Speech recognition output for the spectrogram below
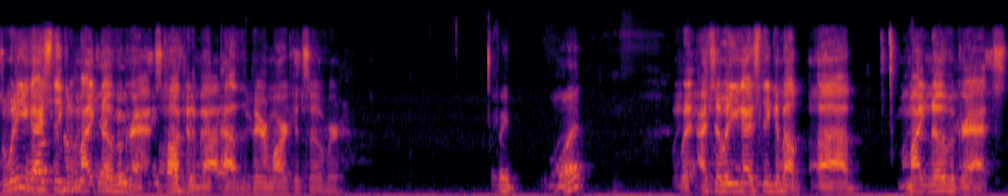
So, what do you guys think of Mike Novogratz talking about how the bear market's over? Wait, what? Wait, I said, what do you guys think about uh, Mike Novogratz?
